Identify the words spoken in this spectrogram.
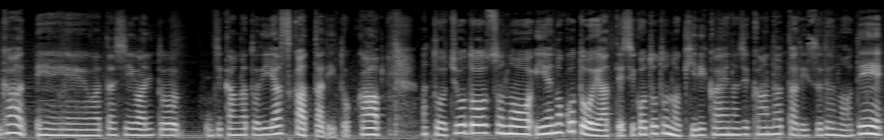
が、えー、私割と時間が取りやすかったりとかあとちょうどその家のことをやって仕事との切り替えの時間だったりするので、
